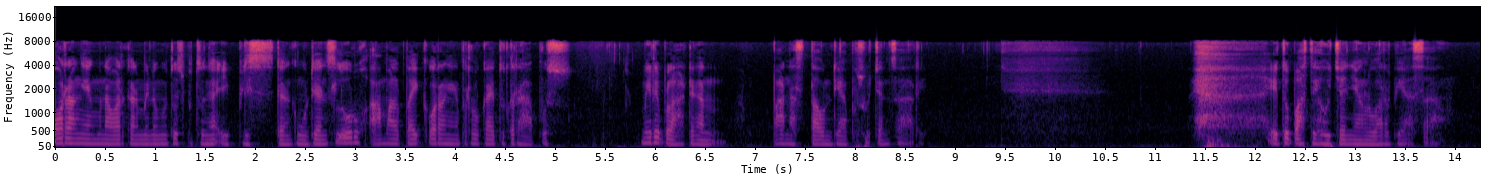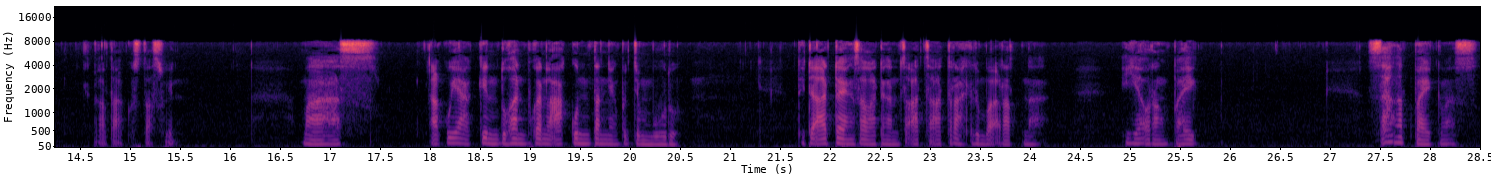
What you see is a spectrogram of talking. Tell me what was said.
orang yang menawarkan minum itu sebetulnya iblis dan kemudian seluruh amal baik orang yang terluka itu terhapus. Miriplah dengan panas tahun dihapus hujan sehari. Itu pasti hujan yang luar biasa, kata Agus Taswin. Mas, aku yakin Tuhan bukanlah akuntan yang bercemburu. Tidak ada yang salah dengan saat-saat terakhir Mbak Ratna. Ia orang baik. Sangat baik, Mas.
